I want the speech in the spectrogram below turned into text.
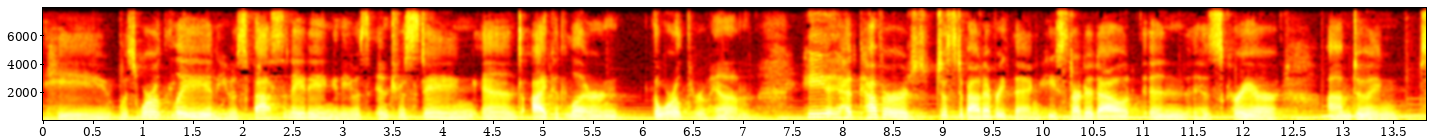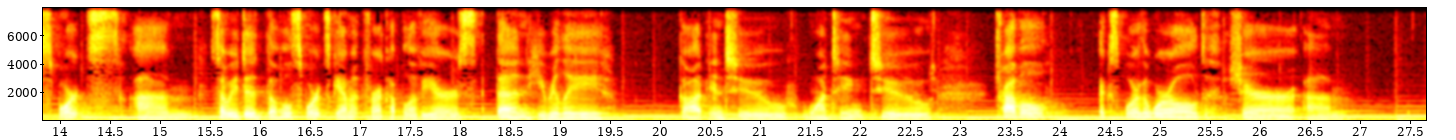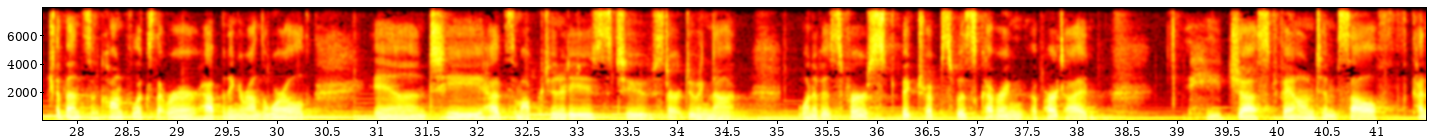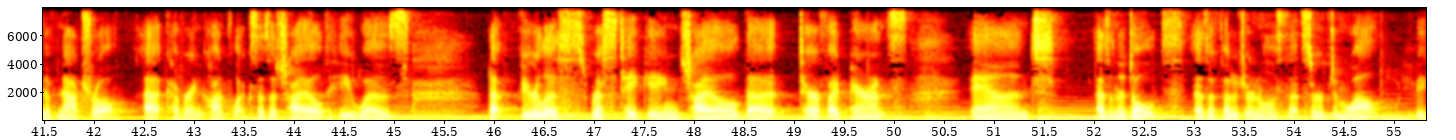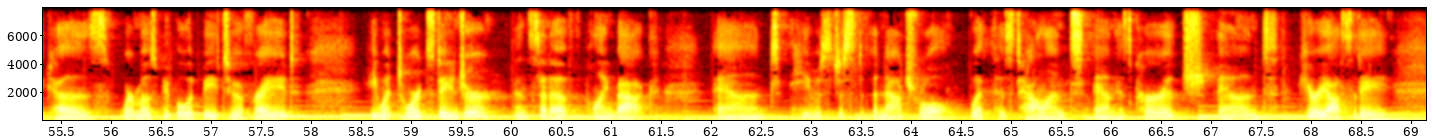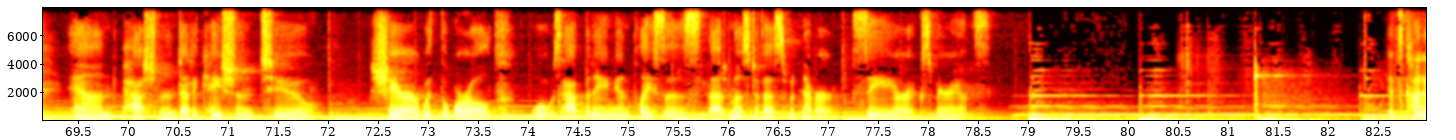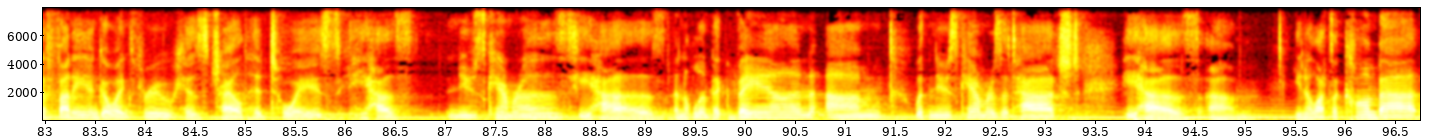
He was worldly, and he was fascinating, and he was interesting, and I could learn the world through him. He had covered just about everything. He started out in his career um, doing sports. Um, so he did the whole sports gamut for a couple of years. Then he really got into wanting to travel, explore the world, share um, events and conflicts that were happening around the world. And he had some opportunities to start doing that. One of his first big trips was covering apartheid. He just found himself kind of natural at covering conflicts. As a child, he was that fearless, risk taking child that terrified parents. And as an adult, as a photojournalist, that served him well because where most people would be too afraid, he went towards danger instead of pulling back. And he was just a natural with his talent and his courage and curiosity and passion and dedication to share with the world what was happening in places that most of us would never see or experience. It's kind of funny in going through his childhood toys. He has news cameras, he has an Olympic van um, with news cameras attached, he has, um, you know, lots of combat,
